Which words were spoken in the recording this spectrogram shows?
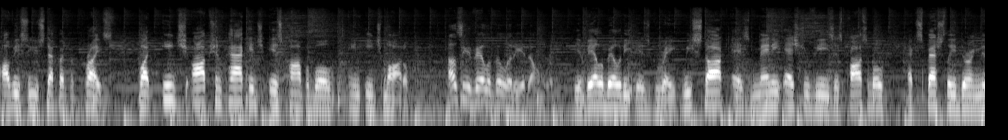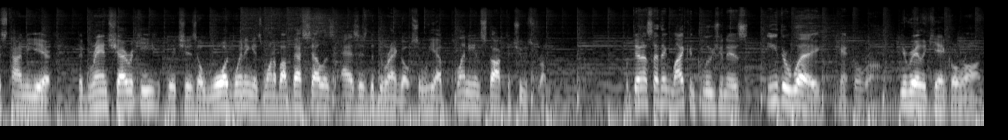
obviously you step up in price but each option package is comparable in each model. How's the availability at Elmwood? The availability is great. We stock as many SUVs as possible, especially during this time of year. The Grand Cherokee, which is award-winning, is one of our best sellers, as is the Durango, so we have plenty in stock to choose from. Well, Dennis, I think my conclusion is either way, can't go wrong. You really can't go wrong.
